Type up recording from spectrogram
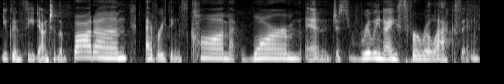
you can see down to the bottom. Everything's calm, and warm, and just really nice for relaxing.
